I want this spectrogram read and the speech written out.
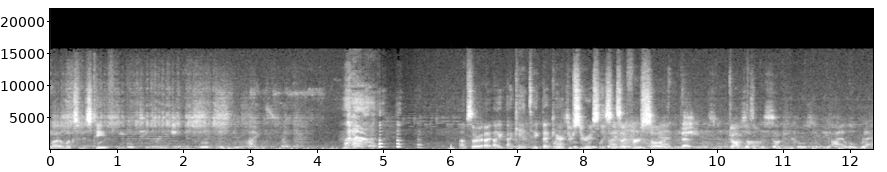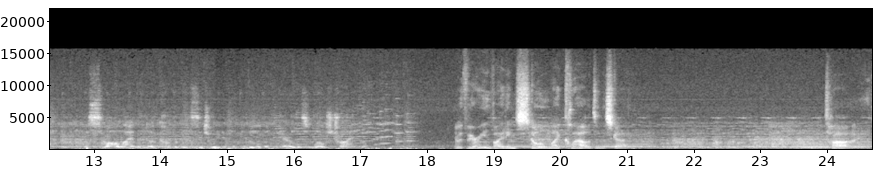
by the looks of his teeth. Evil tinkering genius rose to new heights. I'm sorry, I, I, I can't take that character seriously since I first saw that goggles off on the sunken coast of the Isle of Wrath, a small island uncomfortably situated in the middle of a perilous Welsh Triangle. And with very inviting skull-like clouds in the sky. Tide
